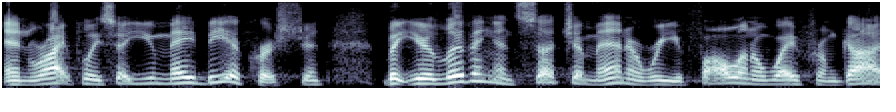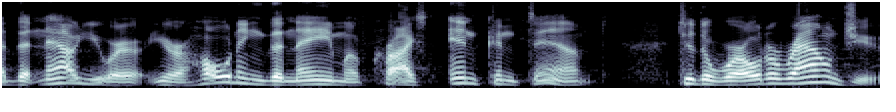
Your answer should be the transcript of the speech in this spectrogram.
and rightfully so, you may be a Christian, but you're living in such a manner where you've fallen away from God that now you are, you're holding the name of Christ in contempt to the world around you.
